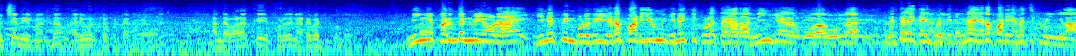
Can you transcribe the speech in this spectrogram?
உச்சநீதிமன்றம் அறிவுறுத்தப்பட்டிருக்கிறது. அந்த வழக்கு இப்பொழுது நடைபெற்றுக் கொண்டிருக்கிறது. நீங்க பெருந்தன்மையோட இணைப்பின் பொழுது எடப்பாடியும் இணைத்துக் கொள்ள தயாரா? நீங்க உங்க ரெட்டலை கைப்பற்றிட்டீங்கன்னா எடப்பாடி இணைச்சுக்குவீங்களா?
